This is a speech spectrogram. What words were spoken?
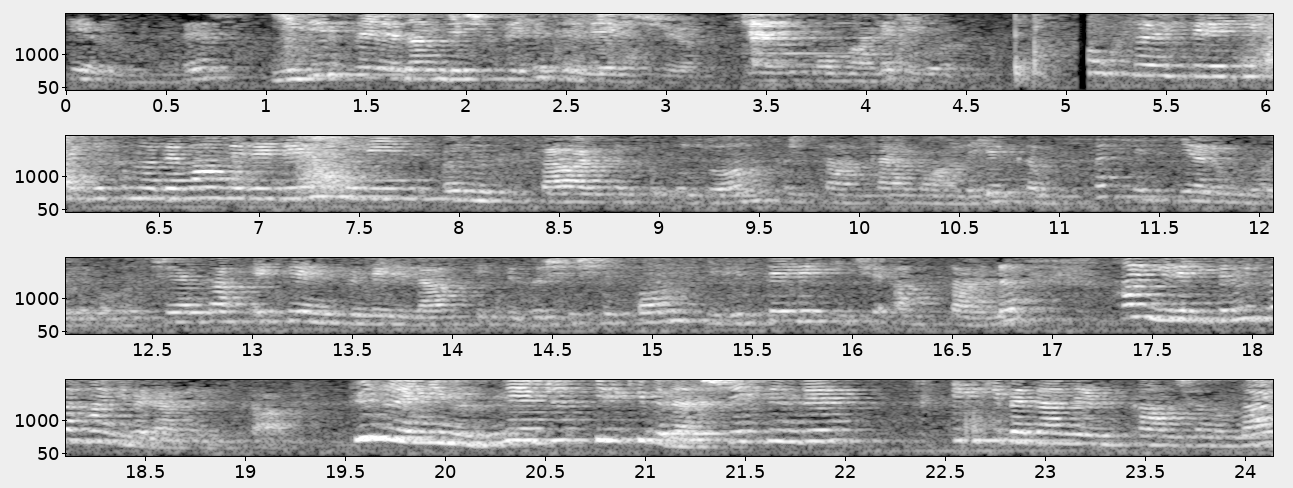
Fiyatımız nedir? 700 TL'den 550 TL'ye düşüyor. Bombayla geliyorum. Çok sevdik bir etek ve takımla devam edelim. Turin önü kısa, arkası uzun, sırttan fermuarlı yakamız hafif yarım böyle balıkçı yaka. Eteğinizin beli lastikli, dışı şifon, filizeli, içi astarlı. Hangi renklerimiz ve hangi bedenlerimiz kaldı? Gül rengimiz mevcut 1-2 beden şeklinde. Bir iki bedenlerimiz kalmış hanımlar.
